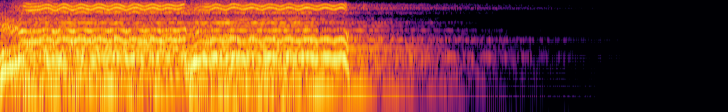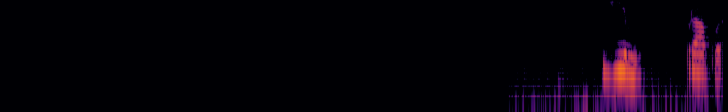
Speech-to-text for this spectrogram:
роду. Гімн, прапор,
